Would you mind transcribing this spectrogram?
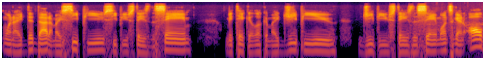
when I did that at my CPU. CPU stays the same. Let me take a look at my GPU. GPU stays the same. Once again, all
